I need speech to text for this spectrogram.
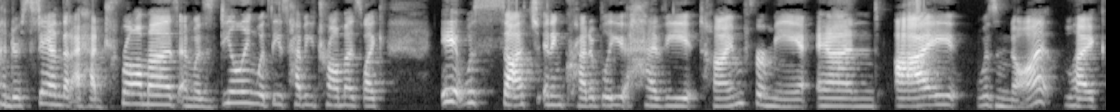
understand that I had traumas and was dealing with these heavy traumas. Like, it was such an incredibly heavy time for me. And I was not like,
